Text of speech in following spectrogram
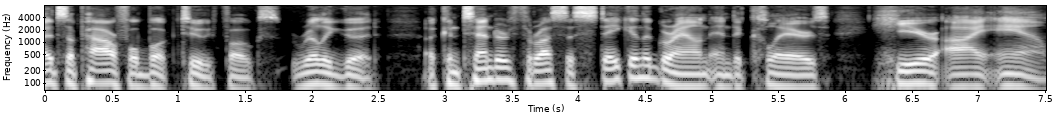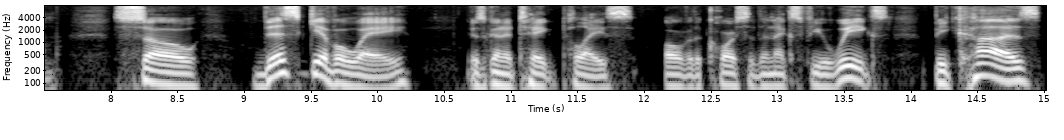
It's a powerful book, too, folks. Really good. A contender thrusts a stake in the ground and declares, Here I am. So, this giveaway is going to take place over the course of the next few weeks because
